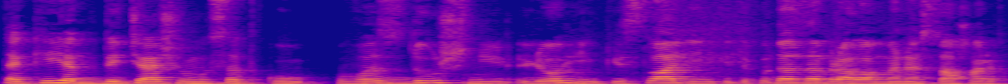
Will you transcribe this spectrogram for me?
Такі, як в дитячому садку. Воздушні, легенькі, сладенькі. Ти куди забрала в мене сахар?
